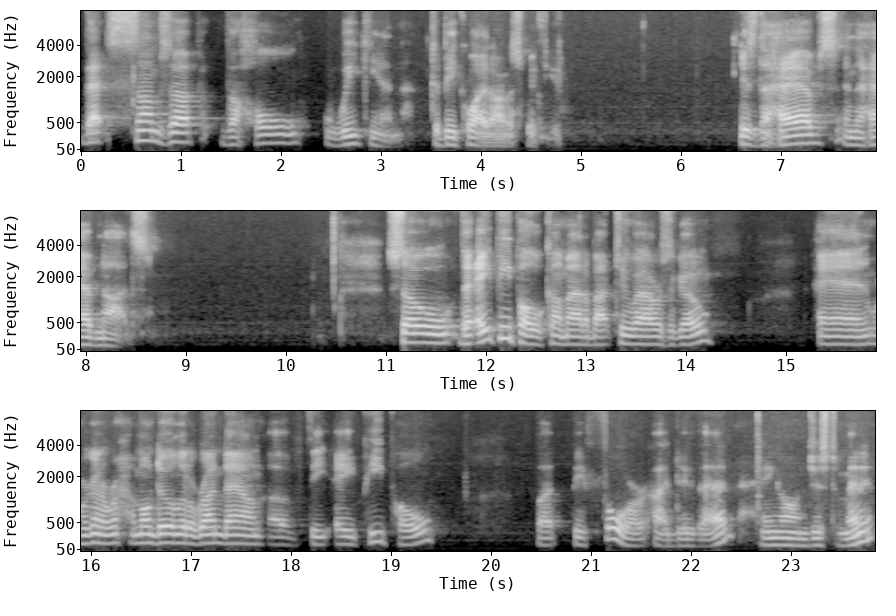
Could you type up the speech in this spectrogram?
that sums up the whole weekend, to be quite honest with you, is the haves and the have nots. So the AP poll come out about two hours ago, and we're gonna I'm gonna do a little rundown of the AP poll. But before I do that, hang on just a minute.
